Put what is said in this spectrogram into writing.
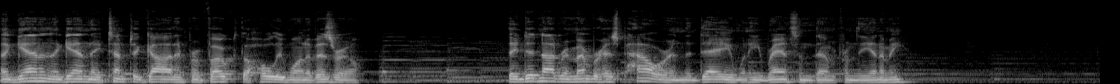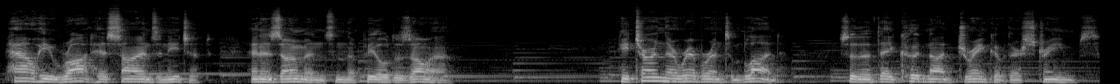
Again and again they tempted God and provoked the Holy One of Israel. They did not remember his power in the day when he ransomed them from the enemy. How he wrought his signs in Egypt and his omens in the field of Zoan. He turned their river into blood so that they could not drink of their streams.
